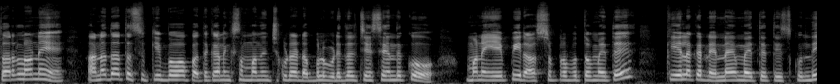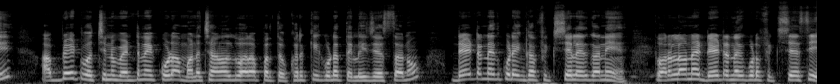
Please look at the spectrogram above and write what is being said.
త్వరలోనే అన్నదాత సుఖీభవ పథకానికి సంబంధించి కూడా డబ్బులు విడుదల చేసేందుకు మన ఏపీ రాష్ట్ర ప్రభుత్వం అయితే కీలక నిర్ణయం అయితే తీసుకుంది. అప్డేట్ వచ్చిన వెంటనే కూడా మన ఛానల్ ద్వారా ప్రతి ఒక్కరికి కూడా తెలియజేస్తాను. డేట్ అనేది కూడా ఇంకా ఫిక్స్ చేయలేదు కానీ త్వరలోనే డేట్ అనేది కూడా ఫిక్స్ చేసి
